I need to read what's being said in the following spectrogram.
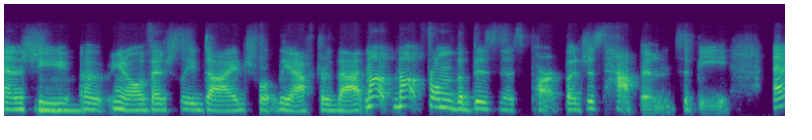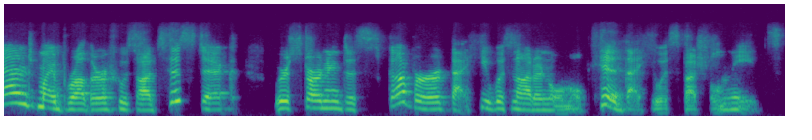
and she, Mm. uh, you know, eventually died shortly after that. Not not from the business part, but just happened to be. And my brother, who's autistic, we are starting to discover that he was not a normal kid; that he was special needs.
